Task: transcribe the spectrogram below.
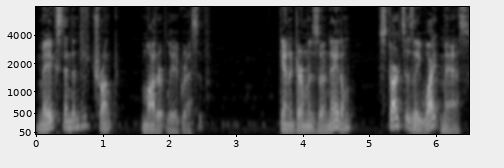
may extend into the trunk, moderately aggressive. Ganoderma zonatum starts as a white mass,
